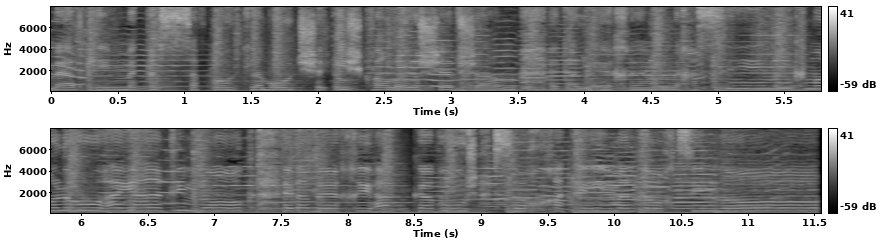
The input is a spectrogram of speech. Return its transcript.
מאבקים את הספות למרות שאיש כבר לא יושב שם. את הלחם מכסים כמו לו היה תינוק, את הבכי הכבוש סוחטים אל תוך צינוק.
